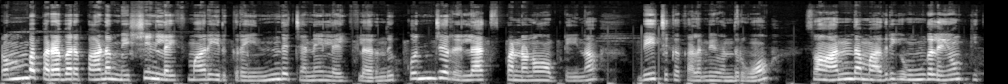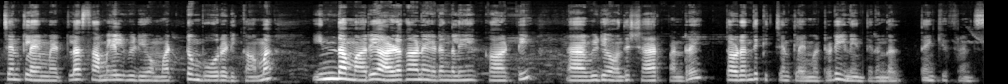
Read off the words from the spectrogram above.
ரொம்ப பரபரப்பான மிஷின் லைஃப் மாதிரி இருக்கிற இந்த சென்னை லைஃப்பில் இருந்து கொஞ்சம் ரிலாக்ஸ் பண்ணணும் அப்படின்னா பீச்சுக்கு கிளம்பி வந்துடுவோம் ஸோ அந்த மாதிரி உங்களையும் கிச்சன் கிளைமேட்டில் சமையல் வீடியோ மட்டும் போர் அடிக்காமல் இந்த மாதிரி அழகான இடங்களையும் காட்டி நான் வீடியோ வந்து ஷேர் பண்ணுறேன் தொடர்ந்து கிச்சன் கிளைமேட்டோடு இணைந்திருங்கள். தேங்க்யூ ஃப்ரெண்ட்ஸ்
